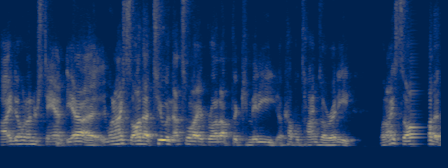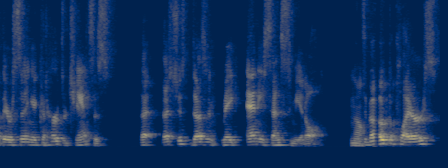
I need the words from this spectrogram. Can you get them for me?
I don't understand. Yeah, when I saw that too, and that's why I brought up the committee a couple times already. When I saw that they were saying it could hurt their chances, that that just doesn't make any sense to me at all. No, it's about the players.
